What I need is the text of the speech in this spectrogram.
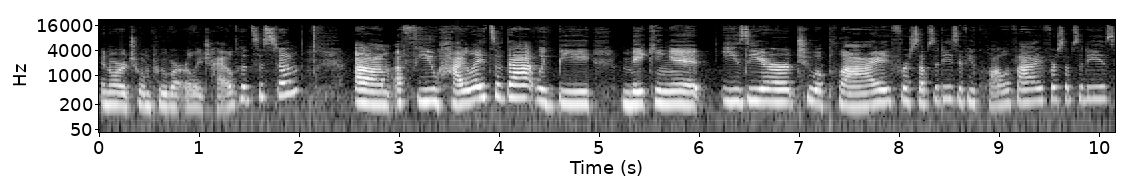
in order to improve our early childhood system. Um, a few highlights of that would be making it easier to apply for subsidies if you qualify for subsidies,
